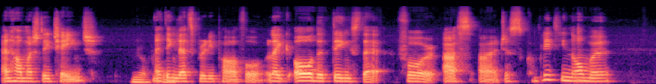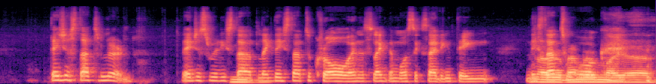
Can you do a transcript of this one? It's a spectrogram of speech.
and how much they change. Yeah, I think that's pretty powerful. Like all the things that for us are just completely normal, they just start to learn. They just really start Mm. like they start to crawl, and it's like the most exciting thing. They start to remember walk. my uh,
